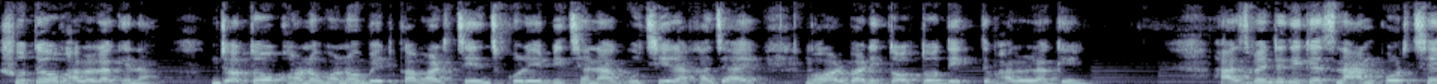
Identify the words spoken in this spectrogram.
শুতেও ভালো লাগে না। যত ঘন ঘন বেড কাভার চেঞ্জ করে বিছানা গুছিয়ে রাখা যায়, ঘরবাড়ি তত দেখতে ভালো লাগে। হাজব্যান্ড এদিকে স্নান করছে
